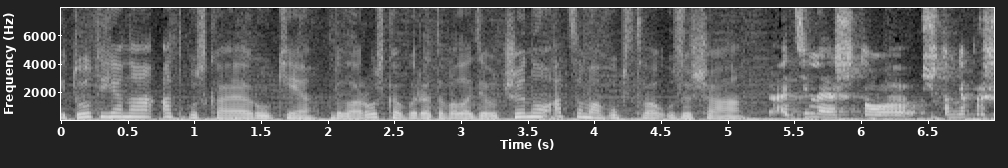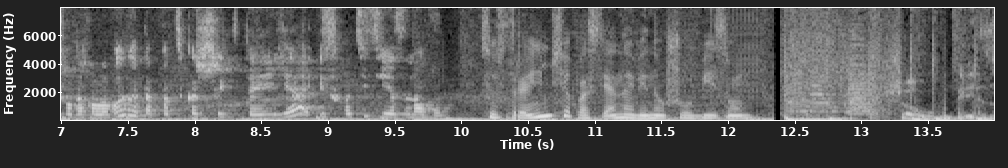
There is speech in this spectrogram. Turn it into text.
І тут яна адпускае руки. Беларуска выратавала дзяўчыну ад самагубства ў ЗША. Адзінае, што, што мне прыйшло да галавы, гэта падскашыць да яе і схваціць яе за нагу. Сустрэнемся пасля навінаў шоу-бізу. Шоу-біз.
